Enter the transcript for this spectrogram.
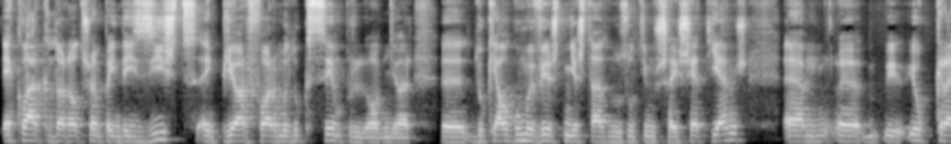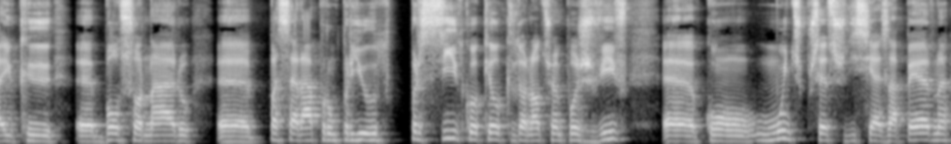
É claro que Donald Trump ainda existe, em pior forma do que sempre, ou melhor, uh, do que alguma vez tinha estado nos últimos 6, 7 anos. eu creio que Bolsonaro passará por um período parecido com aquele que Donald Trump hoje vive, uh, com muitos processos judiciais à perna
